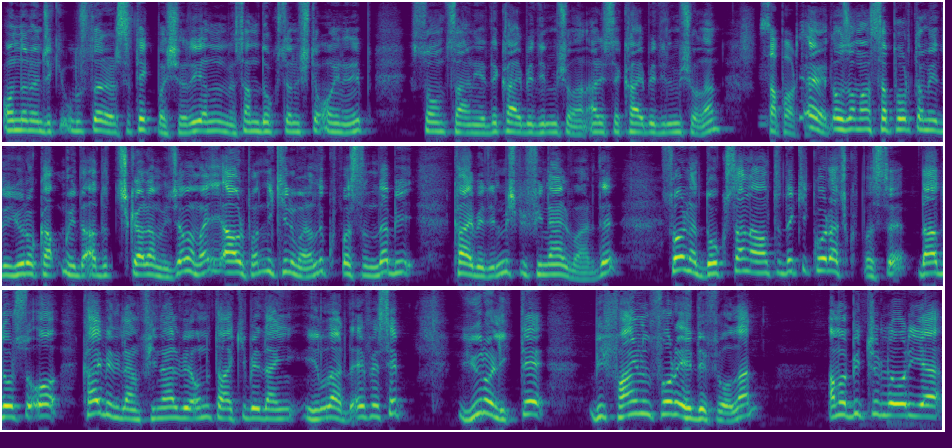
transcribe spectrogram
ondan önceki uluslararası tek başarı yanılmıyorsam 93'te oynanıp son saniyede kaybedilmiş olan, Aris'e kaybedilmiş olan. Saporta. Evet o zaman Saporta mıydı, Euro Cup mıydı adı çıkaramayacağım ama Avrupa'nın iki numaralı kupasında bir kaybedilmiş bir final vardı. Sonra 96'daki Koraç Kupası daha doğrusu o kaybedilen final ve onu takip eden yıllarda Efes hep Euroleague'de bir Final Four hedefi olan ama bir türlü oraya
